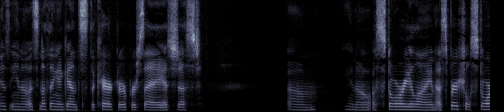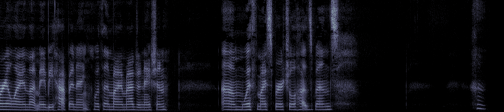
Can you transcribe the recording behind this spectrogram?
Is you know it's nothing against the character per se. It's just um you know a storyline a spiritual storyline that may be happening within my imagination um with my spiritual husbands.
